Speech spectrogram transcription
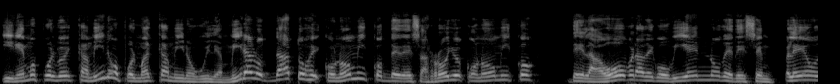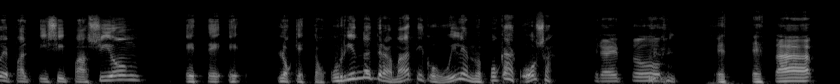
¿Iremos por buen camino o por mal camino, William? Mira los datos económicos de desarrollo económico, de la obra de gobierno, de desempleo, de participación. Este, eh, lo que está ocurriendo es dramático, William, no es poca cosa. Mira, esto es- está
